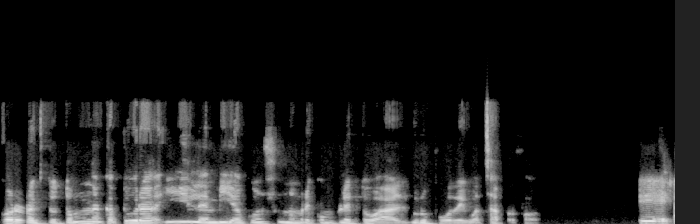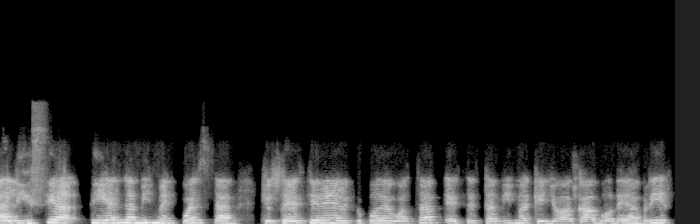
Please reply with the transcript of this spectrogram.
Correcto, toma una captura y la envía con su nombre completo al grupo de WhatsApp, por favor. Eh, Alicia, si es la misma encuesta que ustedes tienen en el grupo de WhatsApp, es esta misma que yo acabo de abrir,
